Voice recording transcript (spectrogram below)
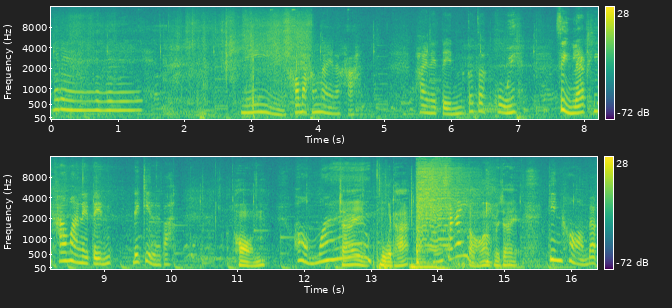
ไม่เด้นี่เข้ามาข้างในนะคะ ภายในเต็นท์ก็จะอุยสิ่งแรกที่เข้ามาในเต็นท์ได้กลิ่นอะไรปะ หอม หอมมากใช่หมูกระทะไม่ใช่อ๋อไม่ใช่กลิ่นหอมแบบ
